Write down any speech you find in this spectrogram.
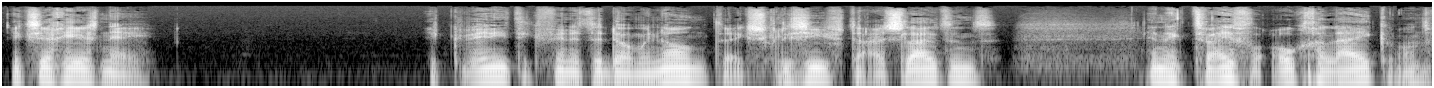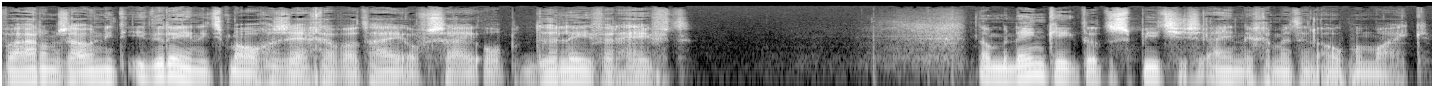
Ik zeg eerst nee. Ik weet niet, ik vind het te dominant, te exclusief, te uitsluitend. En ik twijfel ook gelijk, want waarom zou niet iedereen iets mogen zeggen wat hij of zij op de lever heeft? Dan bedenk ik dat de speeches eindigen met een open mic.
